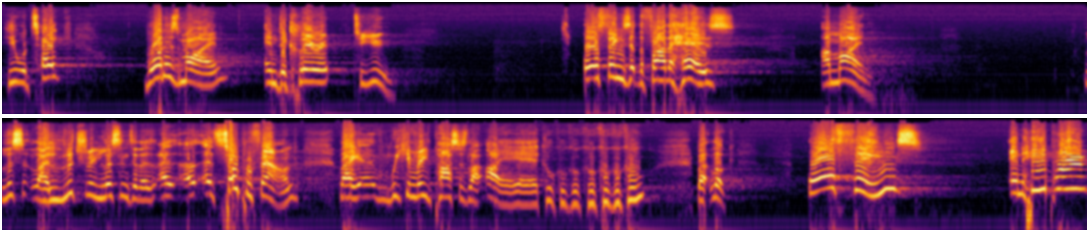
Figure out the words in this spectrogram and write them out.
He will take what is mine and declare it to you. All things that the Father has are mine. Listen, like literally listen to this. Uh, uh, it's so profound. Like uh, we can read passages like, oh yeah, yeah, yeah, cool, cool, cool, cool, cool, cool, cool. But look, all things in Hebrew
